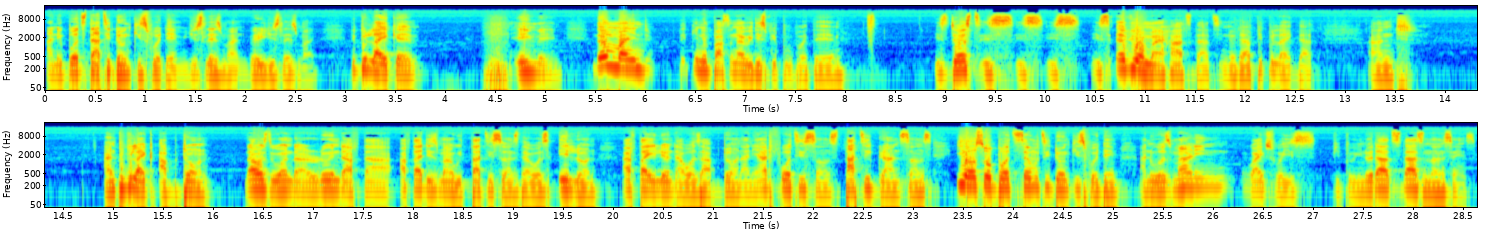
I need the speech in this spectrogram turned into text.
and he bought 30 donkeys for them. Useless man, very useless man. People like, um, Amen. Don't mind taking it personal with these people, but um, it's just, it's, it's, it's, it's heavy on my heart that, you know, there are people like that. And, and people like Abdon. That was the one that ruined after, after this man with 30 sons. There was Elon. After Elon, there was Abdon. And he had 40 sons, 30 grandsons. He also bought 70 donkeys for them and was marrying wives for his people. You know, that's, that's nonsense.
